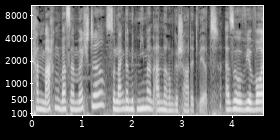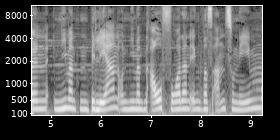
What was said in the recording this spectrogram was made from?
kann machen, was er möchte, solange damit niemand anderem geschadet wird. Also wir wollen niemanden belehren und niemanden auffordern, irgendwas anzunehmen.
